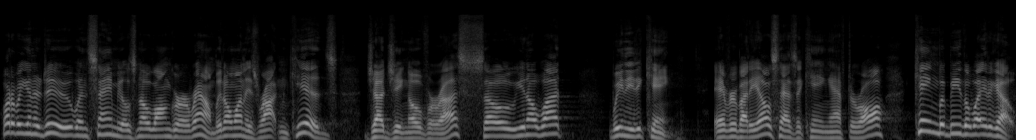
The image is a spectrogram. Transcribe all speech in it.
what are we going to do when Samuel's no longer around? We don't want his rotten kids judging over us. So, you know what? We need a king. Everybody else has a king after all. King would be the way to go.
